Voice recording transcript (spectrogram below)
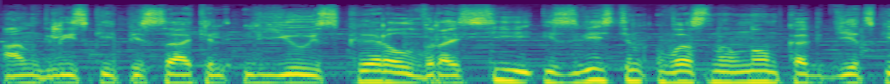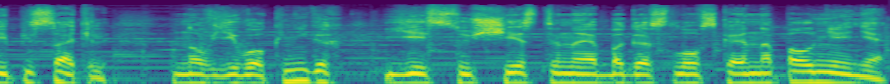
Английский писатель Льюис Кэрролл в России известен в основном как детский писатель, но в его книгах есть существенное богословское наполнение,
